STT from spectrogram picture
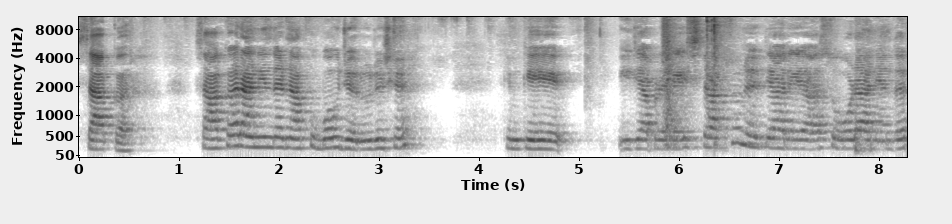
સાકર. સાકર આની અંદર નાખવું બહુ જરૂરી છે. કેમ કે એ જે આપણે રેસ્ટ રાખશું ને ત્યારે આ સોડાની અંદર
